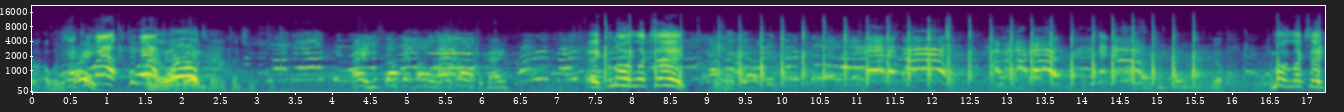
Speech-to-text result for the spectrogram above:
but I was. You got two outs, two outs, I know, girls. I wasn't paying attention. Hey, you stop that ball at all costs, okay? Hey, come on, Lexi! Come on, Lexi!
